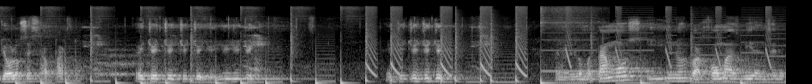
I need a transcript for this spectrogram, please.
Yo los desaparto. Lo matamos y nos bajó más vida, en serio.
